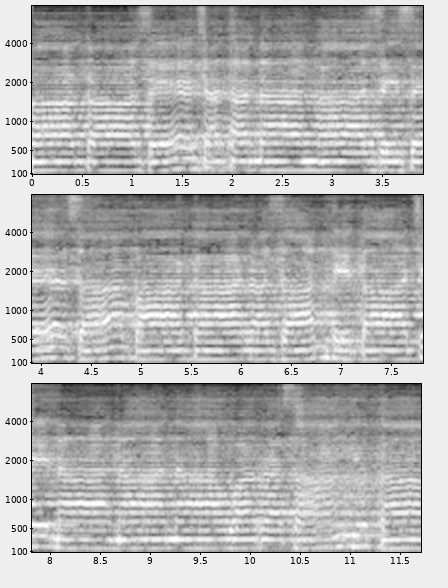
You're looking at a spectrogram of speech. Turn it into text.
อากาเสชะทนังอาสิเสสาปาการสันติตาชินานา นาวรสังยุตตา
